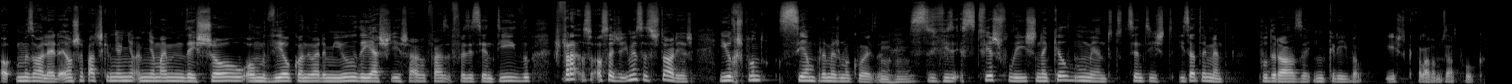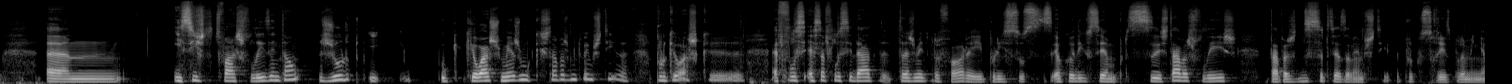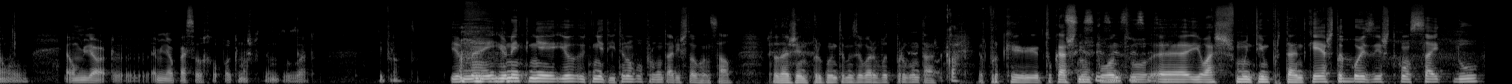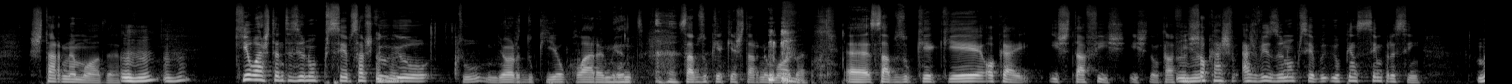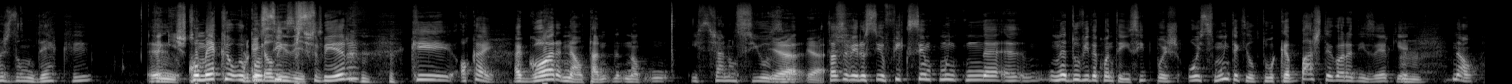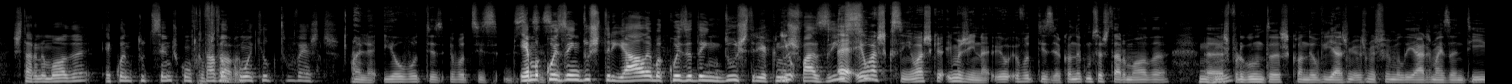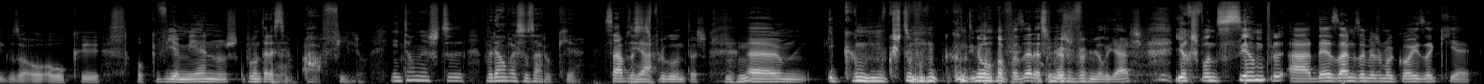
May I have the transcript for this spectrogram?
oh, mas olha, é uns sapatos que a minha, a minha mãe me deixou ou me deu quando eu era miúda e ach- e achava que faz, fazia sentido. Fra- ou seja, imensas histórias. E eu respondo sempre a mesma coisa. Se, fiz- se te fez feliz, naquele momento tu te sentiste exatamente poderosa, incrível, isto que falávamos há pouco. Ahm, e se isto te faz feliz, então juro-te, e o que eu acho mesmo que estavas muito bem vestida. Porque eu acho que a felici- essa felicidade transmite para fora e por isso é o que eu digo sempre: se estavas feliz, estavas de certeza bem vestida. Porque o sorriso para mim é, o, é o melhor, a melhor peça de roupa que nós podemos usar. E pronto. Eu nem, eu nem tinha, eu, eu tinha dito, eu não vou perguntar isto ao Gonçalo. Toda a gente pergunta, mas agora vou-te perguntar. Claro. Porque tocaste num sim, sim, ponto, sim, sim, Uhum. sim. eh, eu acho muito importante, que é esta coisa, este conceito do estar na moda. Uhum, Que eu às tantas eu não percebo. Sabes que eu- Uhum. eu, tu, melhor do que eu, claramente, sabes o que é que é estar na moda. Ah, sabes o que é que é, ok, isto está fixe, isto não está fixe. Uhum. Só que às, às vezes eu não percebo. Eu penso sempre assim, mas de onde é que. Isto? Como é que eu, eu Porquê que ele consigo isto? perceber que, ok, agora. Não, tá, não, isso já não se usa. Yeah, yeah. Estás a ver? Eu, eu fico sempre muito na, ah, na dúvida quanto a isso. E depois ouço muito aquilo que tu acabaste agora de dizer, que é, Uhum. não, estar na moda é quando tu te sentes confortável, Confortável. com aquilo que tu vestes. Olha, e eu vou te, eu vou te dizer. É uma coisa industrial, é uma coisa da indústria que nos Eu- faz isso. É, eu acho que sim, eu acho que, imagina, eu, eu vou-te dizer, quando eu comecei a estar moda, Uhum. as perguntas, quando eu via as, os meus familiares mais antigos ou, ou, que, ou que via menos, a pergunta era sempre: Ah, filho, então este verão vai-se usar o quê? Sabes, essas Yeah. perguntas. Uhum. Um, e que me costumam, que continuam a fazer, esses mesmos familiares, e eu respondo sempre há 10 anos a mesma coisa, que é:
